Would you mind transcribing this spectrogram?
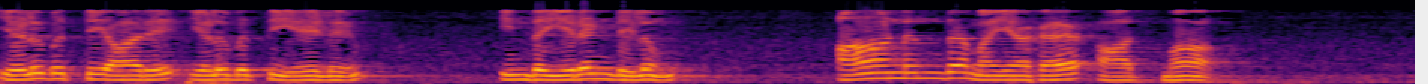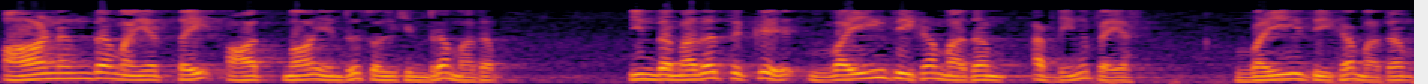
எழுபத்தி ஆறு எழுபத்தி ஏழு. இந்த இரண்டிலும் ஆனந்தமயக ஆத்மா. ஆனந்தமயத்தை ஆத்மா என்று சொல்கின்ற மதம். இந்த மதத்துக்கு வைதிக மதம் அப்படின்னு பெயர். வைதிக மதம்.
